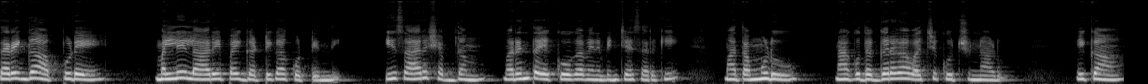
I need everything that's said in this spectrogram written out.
సరిగ్గా అప్పుడే మళ్ళీ లారీపై గట్టిగా కొట్టింది. ఈసారి శబ్దం మరింత ఎక్కువగా వినిపించేసరికి మా తమ్ముడు నాకు దగ్గరగా వచ్చి కూర్చున్నాడు. ఇక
